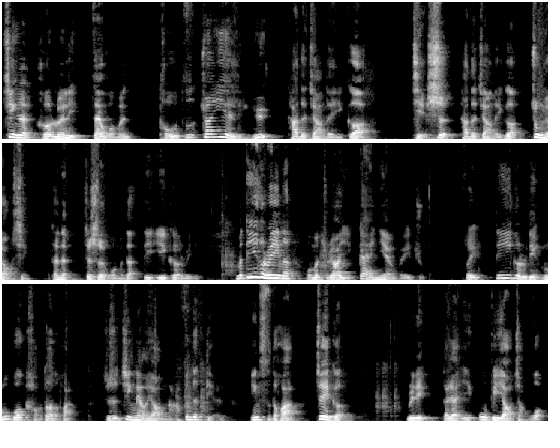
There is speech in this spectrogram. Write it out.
信任和伦理在我们投资专业领域，它的这样的一个解释，它的这样的一个重要性等等，这是我们的第一个 reading。那么第一个 reading 呢，我们主要以概念为主，所以第一个 reading 如果考到的话，就是尽量要拿分的点。因此的话。这个 reading 大家一务必要掌握。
